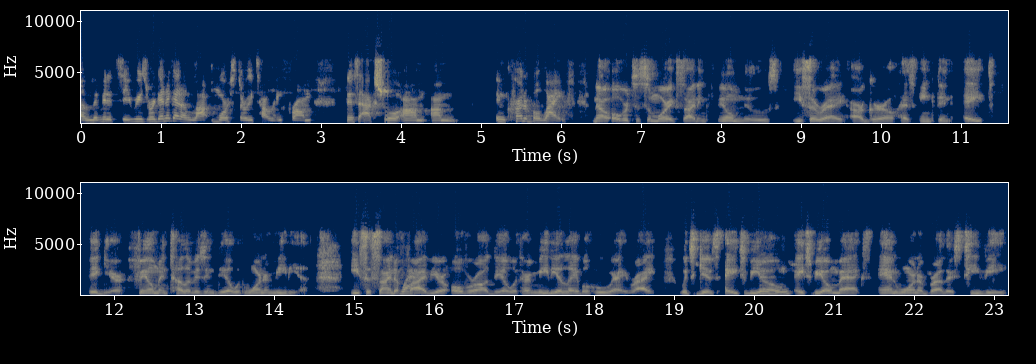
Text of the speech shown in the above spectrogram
a limited series, we're gonna get a lot more storytelling from this actual um, um, incredible life. Now, over to some more exciting film news. Issa Rae, our girl, has inked an eight figure film and television deal with Warner Media. Issa signed a Wow. five year overall deal with her media label Hoorae, right? Which gives HBO, Mhm. HBO Max, and Warner Brothers TV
